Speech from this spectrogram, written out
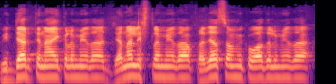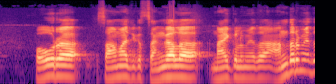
విద్యార్థి నాయకుల మీద జర్నలిస్టుల మీద ప్రజాస్వామికవాదుల మీద పౌర సామాజిక సంఘాల నాయకుల మీద అందరి మీద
